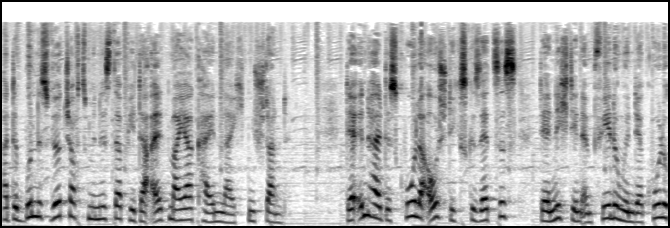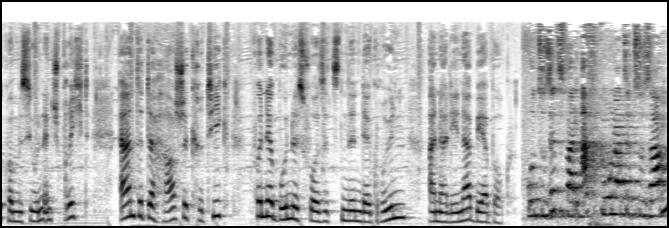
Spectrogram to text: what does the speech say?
hatte Bundeswirtschaftsminister Peter Altmaier keinen leichten Stand. Der Inhalt des Kohleausstiegsgesetzes, der nicht den Empfehlungen der Kohlekommission entspricht, erntete harsche Kritik von der Bundesvorsitzenden der Grünen, Annalena Baerbock. Wozu sitzt man acht Monate zusammen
